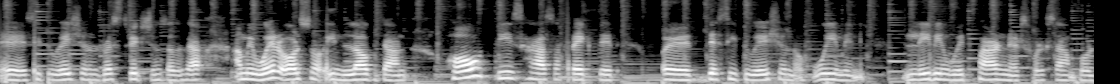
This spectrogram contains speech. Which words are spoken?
uh, situation, restrictions as well. And we were also in lockdown. How this has affected uh, the situation of women living with partners, for example,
